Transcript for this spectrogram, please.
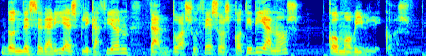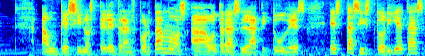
donde se daría explicación tanto a sucesos cotidianos como bíblicos. Aunque si nos teletransportamos a otras latitudes, estas historietas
